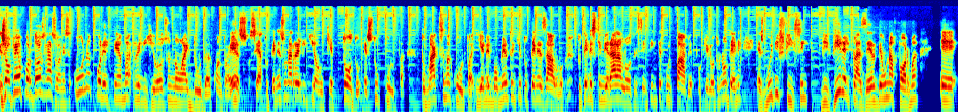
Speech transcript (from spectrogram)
Eu veio por duas razões. Uma, por el tema religioso, não há dúvida quanto a isso. Se tu tens uma religião que todo é tu culpa, tu máxima culpa, e no momento em que tu tens algo, tu tens que mirar ao outro e sentir-te culpável porque o outro não tem, é muito difícil viver o prazer de uma forma eh,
